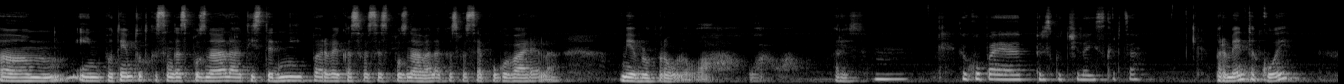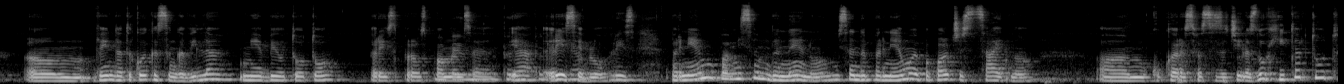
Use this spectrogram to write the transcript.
Um, in potem, tudi, ko sem ga spoznala, tiste dni, prve, ko smo se spoznavala, ko smo se pogovarjala, mi je bilo pravno, wow, wow, wow, res. Kako pa je preskočila iskrca? Pri meni takoj, Um, vem, da takoj, ko sem ga videla, mi je bil to, to res prav spomnim se. Ja, res ja. je bilo, res. Pri njemu pa mislim, da ne. No. Mislim, da pri njemu je pa pol čez cajt. Um, Ko smo se začeli zelo hitro tudi.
